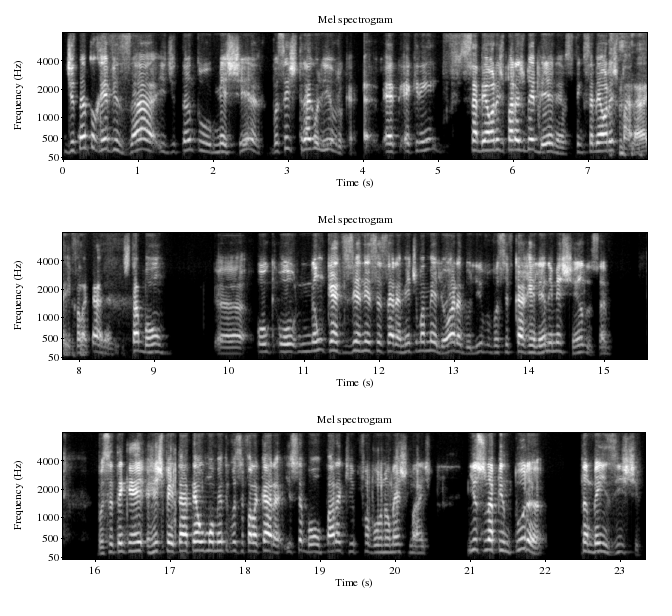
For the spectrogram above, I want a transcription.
De tanto revisar e de tanto mexer, você estraga o livro, cara. É, é, é, que nem saber a hora de parar de beber, né? Você tem que saber a hora de parar e falar, cara, está bom. Uh, ou, ou não quer dizer necessariamente uma melhora do livro você ficar relendo e mexendo, sabe? Você tem que respeitar até o momento que você fala, cara, isso é bom, para aqui, por favor, não mexe mais. Isso na pintura também existe.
